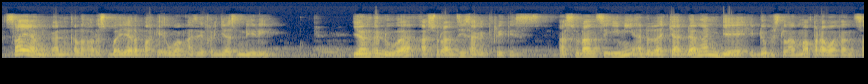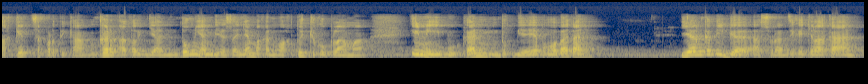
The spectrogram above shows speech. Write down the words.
Sayang kan kalau harus bayar pakai uang hasil kerja sendiri? Yang kedua, asuransi sakit kritis. Asuransi ini adalah cadangan biaya hidup selama perawatan sakit seperti kanker atau jantung yang biasanya makan waktu cukup lama. Ini bukan untuk biaya pengobatan. Yang ketiga, asuransi kecelakaan.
